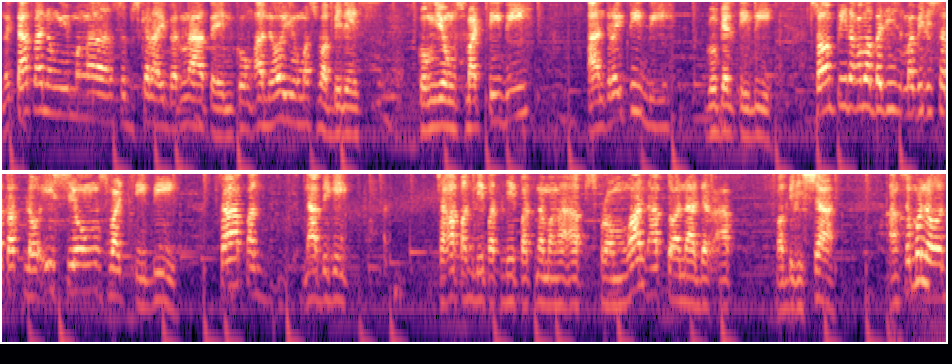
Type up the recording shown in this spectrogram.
nagtatanong yung mga subscriber natin kung ano yung mas mabilis. Kung yung Smart TV, Android TV, Google TV. So, ang pinakamabilis mabilis sa tatlo is yung Smart TV sa pag-navigate. Tsaka paglipat-lipat ng mga apps from one app to another app, mabilis siya. Ang sumunod,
